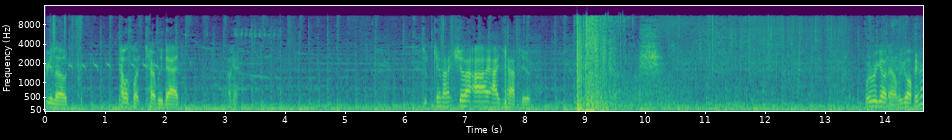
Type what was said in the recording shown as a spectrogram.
reload. That almost went terribly bad. Okay. Can I? Should I? I, I have to. Where do we go now? We go up here?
